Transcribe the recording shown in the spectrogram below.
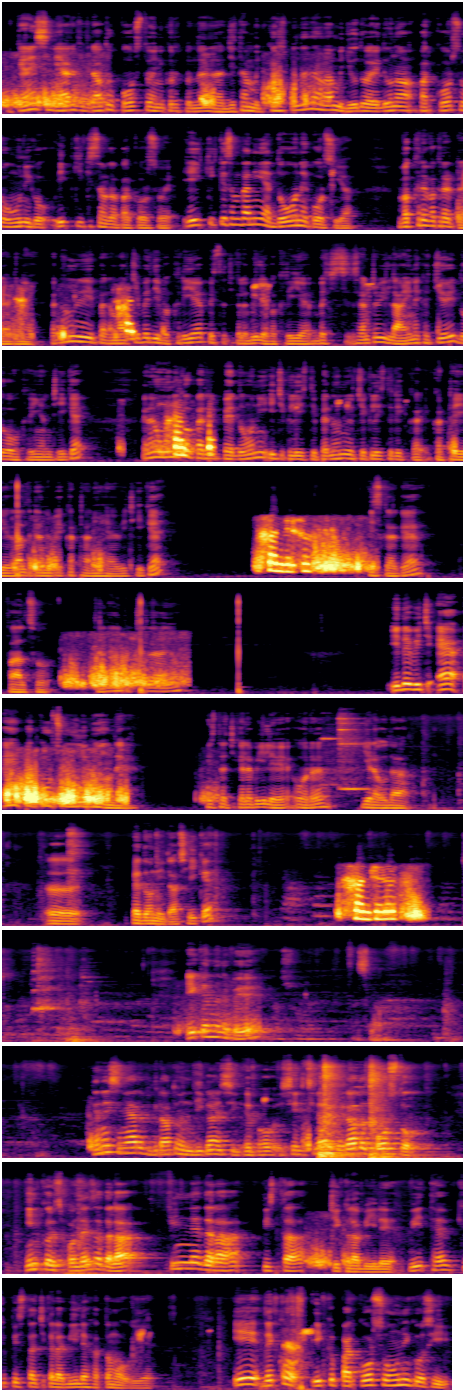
कहने सीनियर फिकरातो पोस्टो इन कोरस्पोंडेंस जिथा मुझ कोरस्पोंडेंस ना मौजूद होए दोना पर कोर्स हो ऊनी को एक ही किस्म दा पर कोर्स होए एक ही किस्म दा नहीं है दो ने कोर्स किया वक्रे वक्रे ट्रैक ने पेनली पर मार्चे पे दी वक्री है पिस्तच कल भी ले वक्री है बस सेंटर की लाइन खिंची हुई दो वक्री हैं ठीक है कहने ऊनी को पर पे दो नहीं इचकलीस थी पे दो नहीं इचकलीस थी इकट्ठे ये गलत करने पे इकट्ठा नहीं है अभी ठीक है हाँ जी सर इस करके फाल्स हो चलो चले आयो ਇਹਦੇ ਵਿੱਚ ਇਹ ਇਹ ਪਰਕੋਰਸ unico ਹੁੰਦਾ ਹੈ ਪਿਸਤਾ ਚਕਲਬੀਲੇ ਔਰ ਜਿਹੜਾ ਉਹਦਾ ਪੈਦੋਨੀ ਦਾ ਠੀਕ ਹੈ ਹਾਂਜੀ ਸਰ E ਕਹਿੰਦੇ ਨੇ ਪਏ ਅਸਲਾਮ ਕਹਿੰਦੇ segnare figurato indica il si- eh, po- si- segnare figurato posto in corrispondenza della fine della pista ciclabile ਵੀ ਇੱਥੇ ਕਿ pista ciclabile ਖਤਮ ਹੋ ਗਈ ਹੈ ਇਹ ਦੇਖੋ ਇੱਕ ਪਰਕੋਰਸ unico ਸੀ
